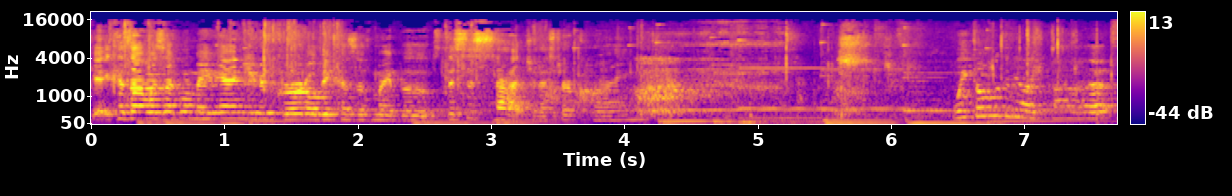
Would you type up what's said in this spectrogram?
Because I was like, well, maybe I need a girdle because of my boobs. This is sad. Should I start crying? Wait, don't look at me like that.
